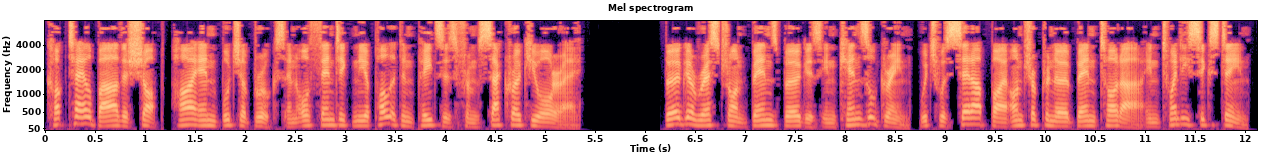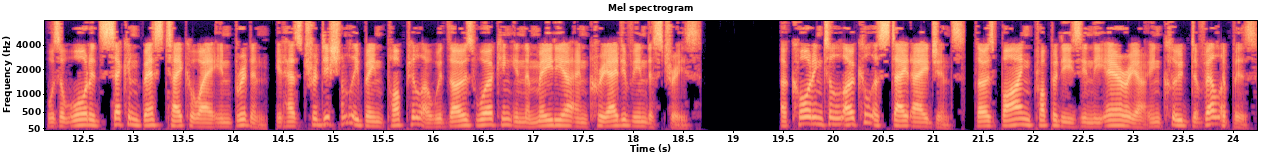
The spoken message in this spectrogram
cocktail bar The Shop, high-end butcher Brooks and authentic Neapolitan pizzas from Sacro Cuore. Burger restaurant Ben's Burgers in Kensal Green, which was set up by entrepreneur Ben Toddar in 2016, was awarded second best takeaway in Britain. It has traditionally been popular with those working in the media and creative industries. According to local estate agents, those buying properties in the area include developers,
